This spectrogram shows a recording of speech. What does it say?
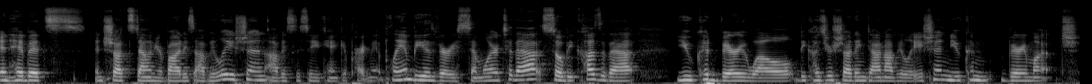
inhibits and shuts down your body's ovulation, obviously, so you can't get pregnant. Plan B is very similar to that. So, because of that, you could very well, because you're shutting down ovulation, you can very much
